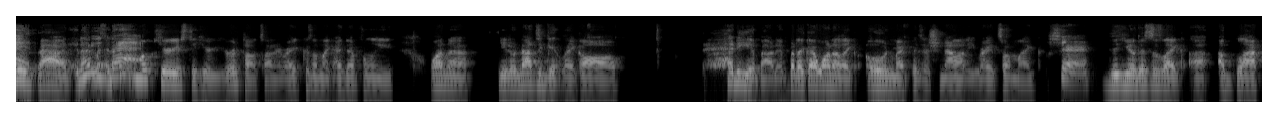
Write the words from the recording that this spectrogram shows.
it was bad and i'm, was and I'm more curious to hear your thoughts on it right because i'm like i definitely want to you know not to get like all heady about it but like i want to like own my positionality right so i'm like Sure. you know this is like a, a black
